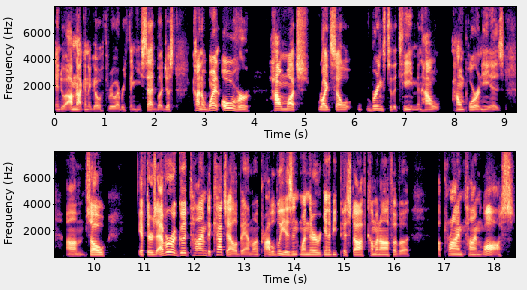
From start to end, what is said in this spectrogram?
into it. I'm not going to go through everything he said, but just kind of went over how much Wrightsell brings to the team and how how important he is. Um, so if there's ever a good time to catch Alabama, probably isn't when they're going to be pissed off coming off of a a prime time loss.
